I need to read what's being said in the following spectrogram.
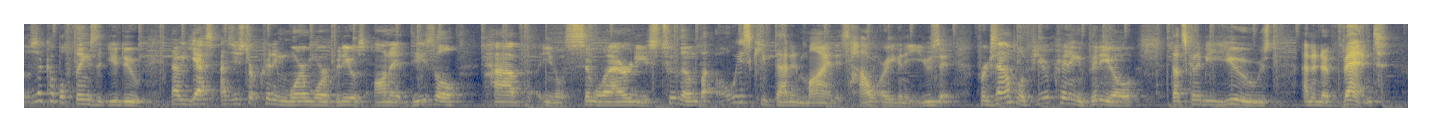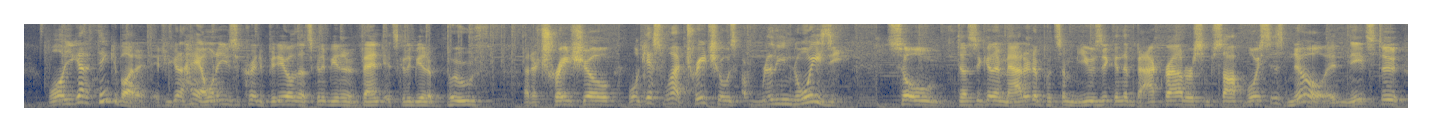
Those are a couple things that you do. Now, yes, as you start creating more and more videos on it, these will have, you know, similarities to them, but always keep that in mind is how are you gonna use it? For example, if you're creating a video that's gonna be used at an event, well, you gotta think about it. If you're gonna, hey, I wanna use a creative video that's gonna be at an event, it's gonna be at a booth, at a trade show. Well, guess what? Trade shows are really noisy. So does it gonna matter to put some music in the background or some soft voices? No, it needs to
